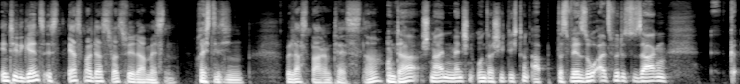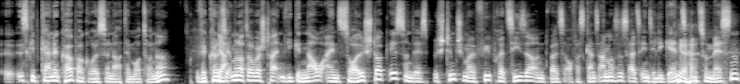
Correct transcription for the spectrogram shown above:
Intelligenz ist erstmal das, was wir da messen. Richtig. Diesen belastbaren Test. Ne? Und da schneiden Menschen unterschiedlich drin ab. Das wäre so, als würdest du sagen, es gibt keine Körpergröße nach dem Motto, ne? Wir können ja. uns ja immer noch darüber streiten, wie genau ein Zollstock ist und der ist bestimmt schon mal viel präziser und weil es auch was ganz anderes ist als Intelligenz, ja. um zu messen.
